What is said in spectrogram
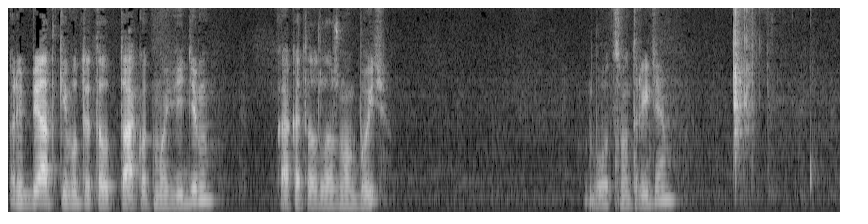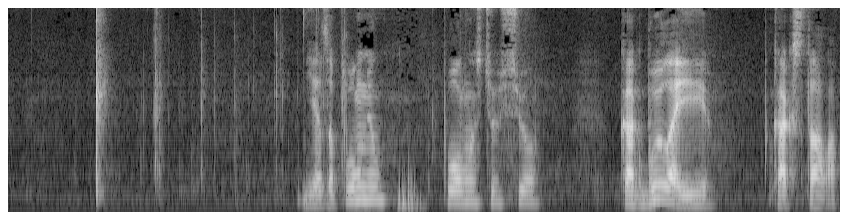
Ребятки, вот это вот так вот мы видим, как это должно быть. Вот, смотрите. Я заполнил полностью все, как было и как стало.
